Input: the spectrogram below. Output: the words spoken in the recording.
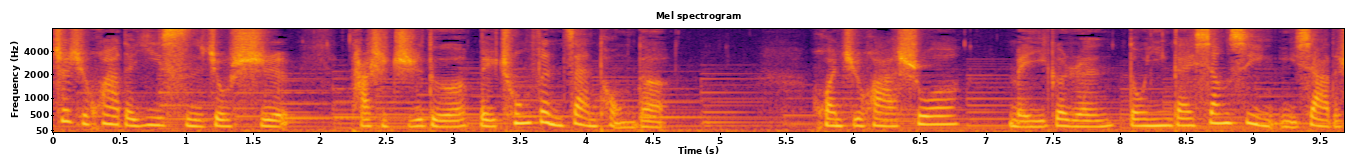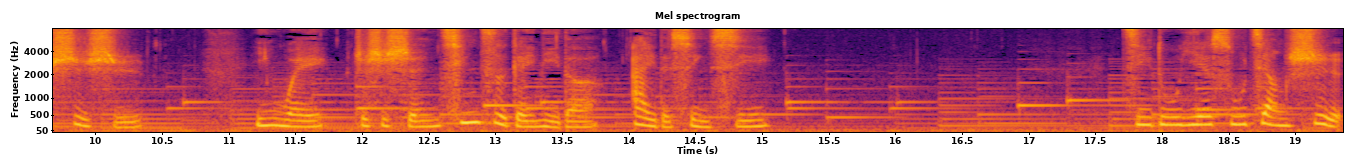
这句话的意思就是，他是值得被充分赞同的。换句话说，每一个人都应该相信以下的事实，因为这是神亲自给你的爱的信息。基督耶稣降世，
